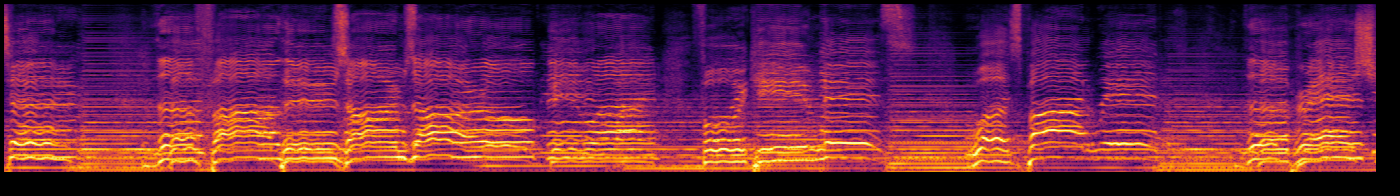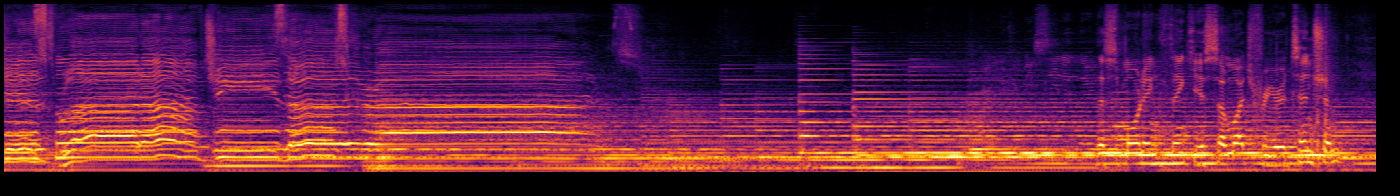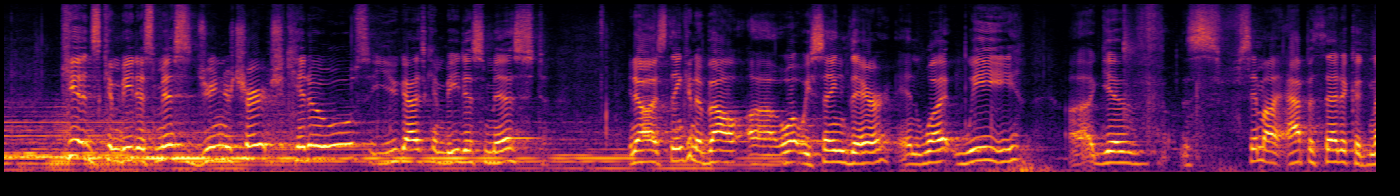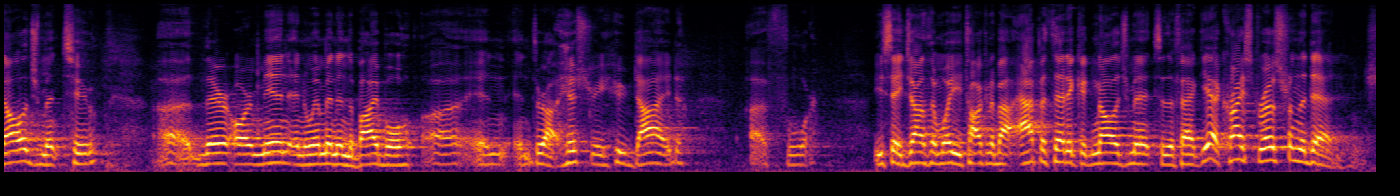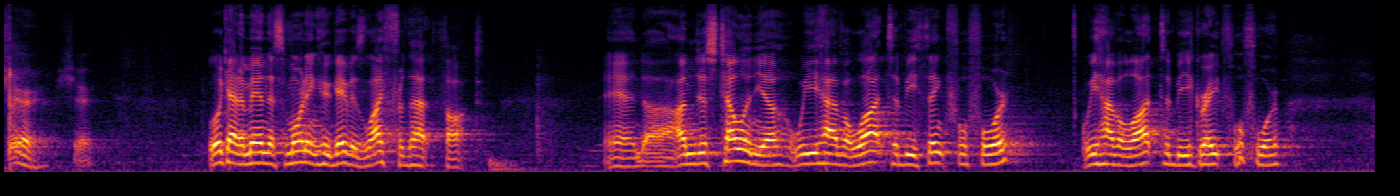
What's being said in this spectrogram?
Altar. The Father's arms are open wide. Forgiveness was bought with the precious blood of Jesus Christ. this morning. Thank you so much for your attention. Kids can be dismissed. Junior church, kiddos, you guys can be dismissed. You know, I was thinking about uh, what we sing there and what we uh, give semi apathetic acknowledgement to. uh, there are men and women in the Bible uh, and, and throughout history who died uh, for. You say, Jonathan, what are you talking about? Apathetic acknowledgement to the fact, yeah, Christ rose from the dead. Sure, sure. Look at a man this morning who gave his life for that thought. And uh, I'm just telling you, we have a lot to be thankful for. We have a lot to be grateful for.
